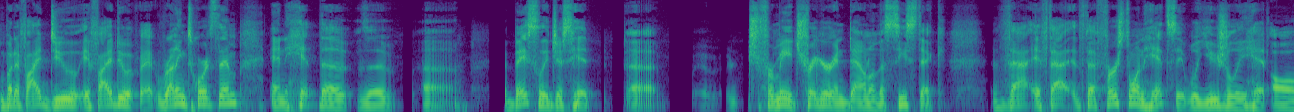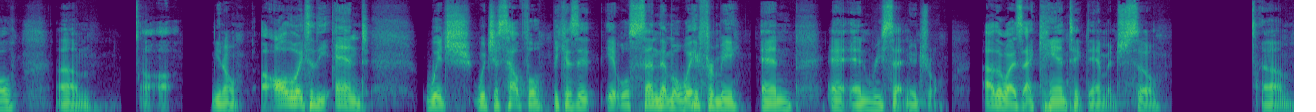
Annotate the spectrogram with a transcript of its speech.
but if I do if I do it running towards them and hit the the uh, basically just hit uh, for me trigger and down on the C stick. That if that if the first one hits, it will usually hit all, um, uh, you know, all the way to the end, which which is helpful because it it will send them away from me and and, and reset neutral. Otherwise, I can take damage. So, um,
